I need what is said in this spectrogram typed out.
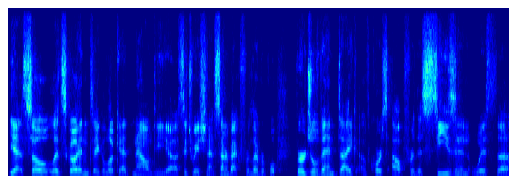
Yeah, so let's go ahead and take a look at now the uh, situation at center back for Liverpool. Virgil van Dijk, of course, out for the season with uh,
